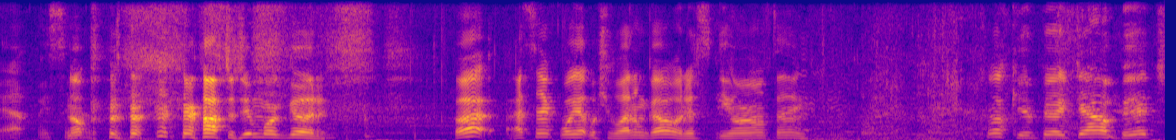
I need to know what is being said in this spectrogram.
Yeah, we see Nope. him. They're off to do more good. But I think we, we should let them go and just do our own thing. Look, you're back down, bitch.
